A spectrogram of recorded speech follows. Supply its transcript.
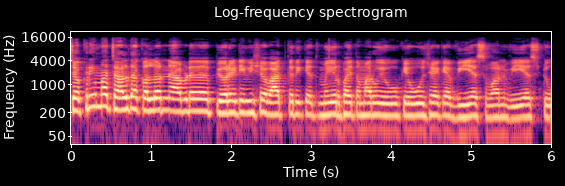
ચકરીમાં ચાલતા કલરને આપણે પ્યોરિટી વિશે વાત કરી કે મયુરભાઈ તમારું એવું કેવું છે કે VS one VS two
